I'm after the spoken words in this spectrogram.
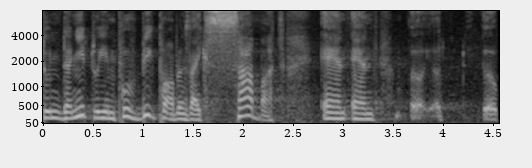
the need to improve big problems like Sabbath and, and uh, uh,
